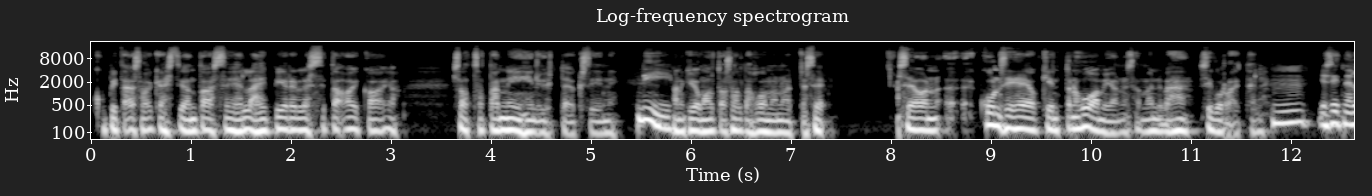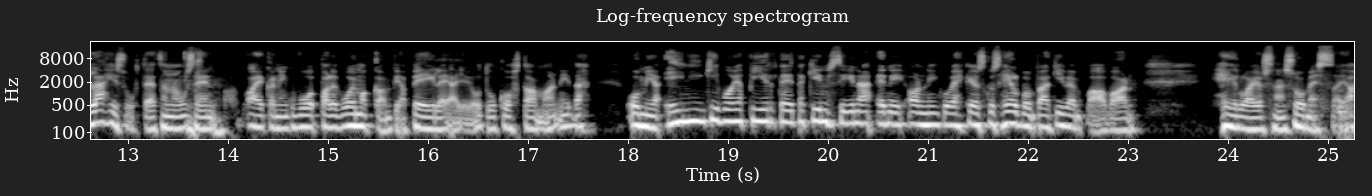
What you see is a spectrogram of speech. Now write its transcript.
kun pitäisi oikeasti antaa siihen lähipiirille sitä aikaa ja satsata niihin yhteyksiin, niin, niin. ainakin omalta osalta huomannut, että se – se on, kun siihen ei ole kiinnittänyt huomioon, niin se on mennyt vähän sivuraiteille. Mm. Ja sitten ne lähisuhteet on usein niin. aika niin kuin vo, paljon voimakkaampia peilejä ja joutuu kohtaamaan niitä omia ei niin kivoja piirteitäkin siinä. Eli on niin kuin ehkä joskus helpompaa kivempaa vaan heilua jossain somessa ja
